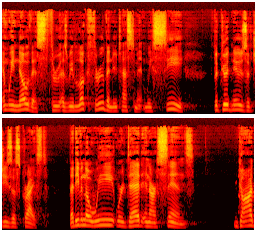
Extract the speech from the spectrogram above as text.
And we know this through as we look through the New Testament and we see the good news of Jesus Christ. That even though we were dead in our sins, God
